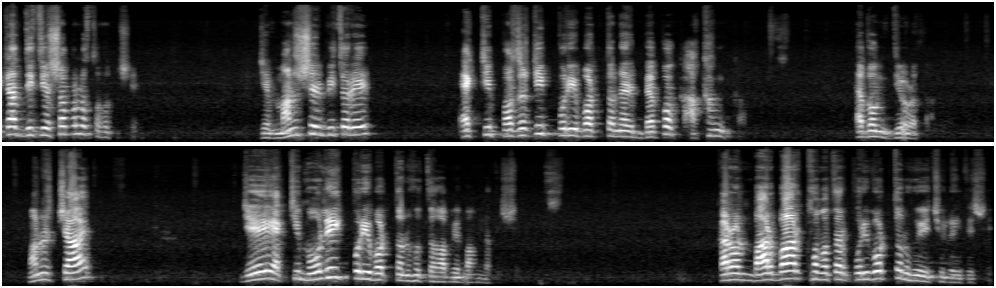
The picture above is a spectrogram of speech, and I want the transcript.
এটার দ্বিতীয় সফলতা হচ্ছে যে মানুষের ভিতরে একটি পজিটিভ পরিবর্তনের ব্যাপক আকাঙ্ক্ষা এবং দৃঢ়তা। মানুষ চায় যে একটি মৌলিক পরিবর্তন হতে হবে বাংলাদেশে। কারণ বারবার ক্ষমতার পরিবর্তন হয়েছিল এই দেশে,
